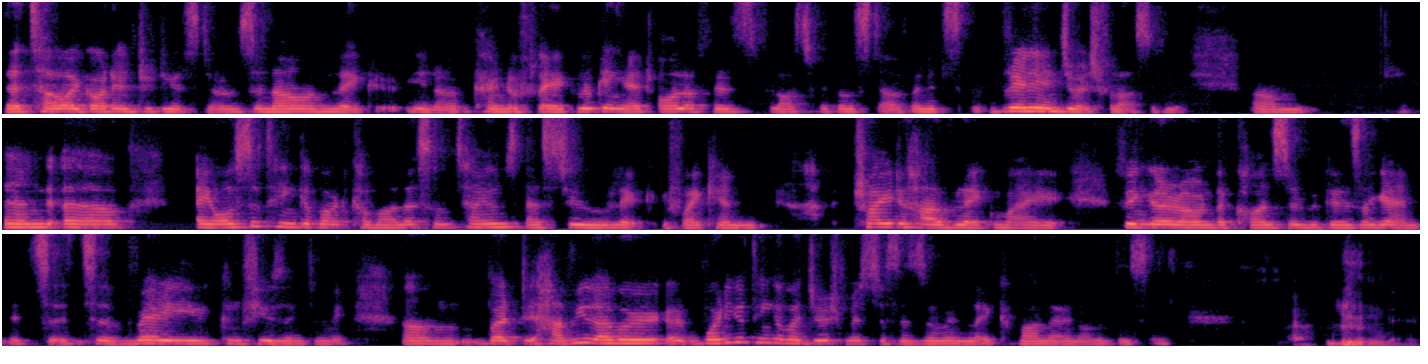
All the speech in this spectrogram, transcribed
That's how I got introduced to him. So now I'm like, you know, kind of like looking at all of his philosophical stuff, and it's brilliant Jewish philosophy. Um, and uh, I also think about Kabbalah sometimes as to like if I can try to have like my finger around the concept because again it's it's a very confusing to me um, but have you ever uh, what do you think about jewish mysticism and like kabbalah and all of these things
